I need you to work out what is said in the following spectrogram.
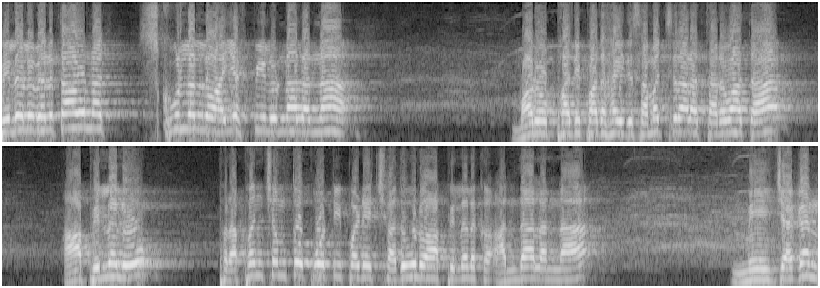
పిల్లలు వెళుతా ఉన్న స్కూళ్ళల్లో ఐఎఫ్పీలు ఉండాలన్నా మరో పది పదహైదు సంవత్సరాల తర్వాత ఆ పిల్లలు ప్రపంచంతో పోటీ పడే చదువులు ఆ పిల్లలకు అందాలన్నా మీ జగన్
